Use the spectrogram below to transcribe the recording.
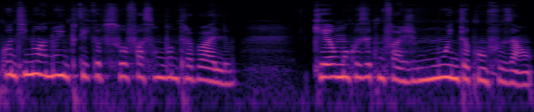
continua a não impedir que a pessoa faça um bom trabalho, que é uma coisa que me faz muita confusão.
